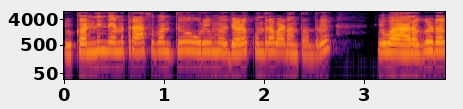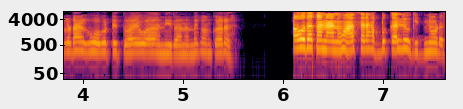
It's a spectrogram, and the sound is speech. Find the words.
ಇವು ಕಣ್ಣಿಂದ ಏನೋ ತ್ರಾಸು ಬಂತು. ಉರಿ ಜಳ ಕುಂದ್ರಬೇಡ ಅಂತಂದ್ರು. ಇವ ರಗಡ್ ರಗಡಾಗಿ ಹೋಗ್ಬಿಟ್ಟಿತ್ತು. ಇವ ನೀರ ನನಗೆ ಅಂಕಾರ. ಹೌದಕ್ಕ ನಾನು ಹಾಸರ ಹಬ್ಬಕ್ಕೆ ಅಲ್ಲಿ ಹೋಗಿದ್ ನೋಡು.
